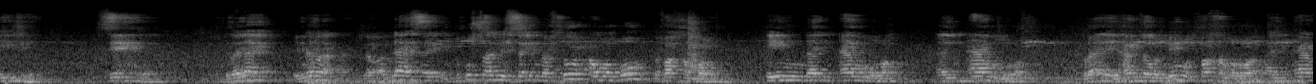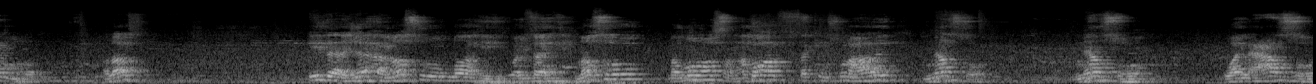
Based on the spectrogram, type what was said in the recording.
الحجر سحر خد بالك؟ إنما لو قبلها ساكن تبص قبل الساكن مفتوح أو مضموم تفخم برضه. إن الأمر الأمر. رأي الهمزة والميم وتفخم الراء. الأمر. خلاص؟ إذا جاء نصر الله والفتح. نصر مضموم أصلا هتقف ساكن سكون عارض. نصر. نصر. والعصر.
